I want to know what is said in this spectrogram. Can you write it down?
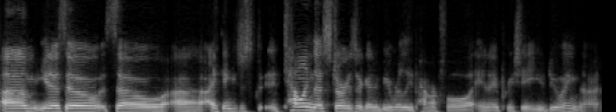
um, you know, so so uh, I think just telling those stories are going to be really powerful, and I appreciate you doing that.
